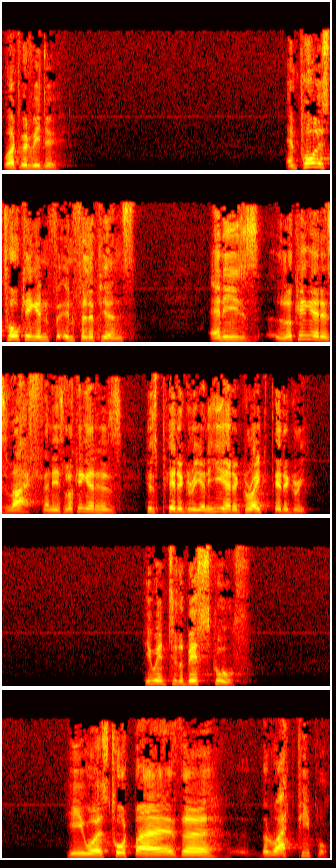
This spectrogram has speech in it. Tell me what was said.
What would we do? And Paul is talking in, in Philippians, and he's looking at his life, and he's looking at his, his pedigree, and he had a great pedigree. He went to the best schools. He was taught by the, the right people.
